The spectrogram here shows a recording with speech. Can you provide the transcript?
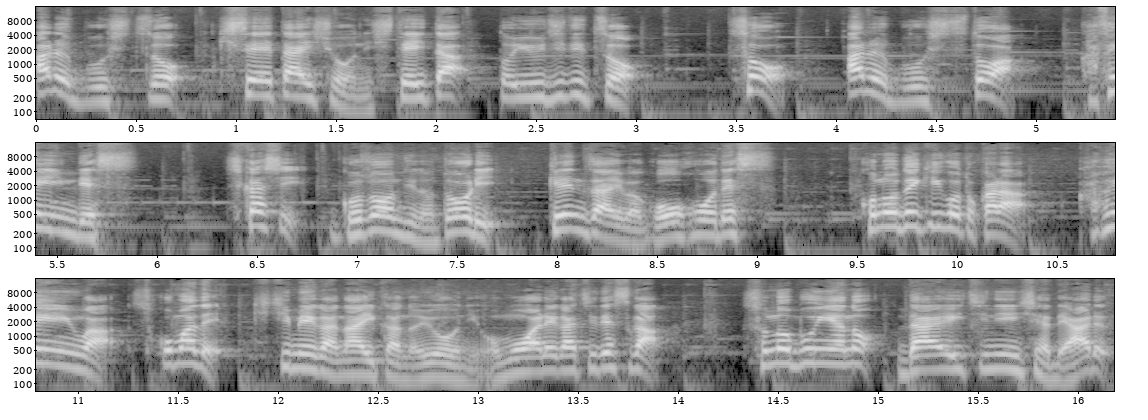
ある物質を規制対象にしていたという事実を。そうある物質とはカフェインです。しかしご存知の通り現在は合法です。この出来事からカフェインはそこまで効き目がないかのように思われがちですがその分野の第一人者である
